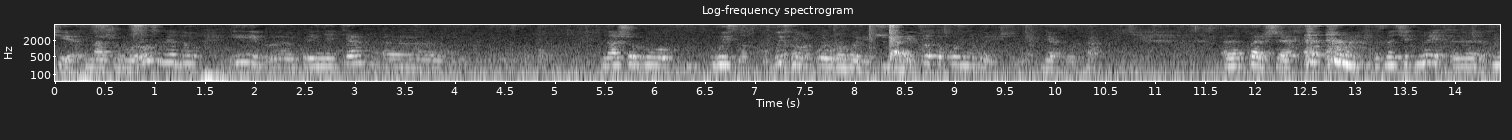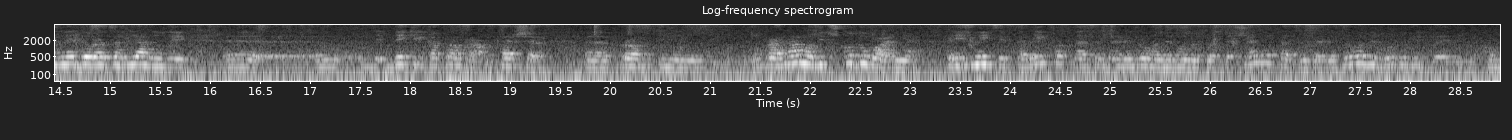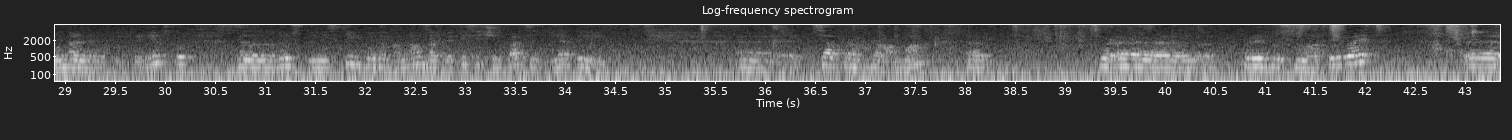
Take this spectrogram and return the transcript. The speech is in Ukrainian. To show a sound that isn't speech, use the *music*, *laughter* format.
ще нашого розгляду і е, прийняття е, нашого висновку. Протокольного рішення. Да, і протокольного рішення. Дякую. Так. Е, Перше, *clears throat* значить, ми недорозглянули де- декілька програм. Перше, про, програма відшкодування різниці в тарифах на централізоване водопостачання та централізоване водовідведення комунальному підприємству Зеленодольський міський водоканал на 2025 рік. Е, Ця програма е, пр- е, предусматривает э,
